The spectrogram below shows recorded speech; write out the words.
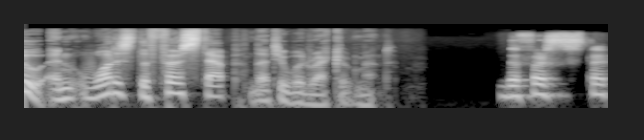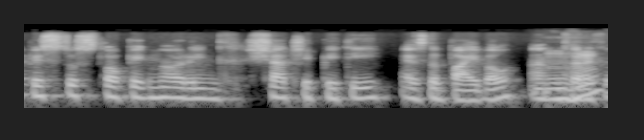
do and what is the first step that you would recommend? The first step is to stop ignoring ChatGPT as the Bible and mm-hmm.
